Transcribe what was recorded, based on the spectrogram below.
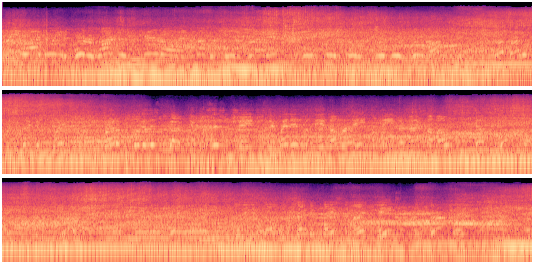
three wide going to quarter one with Beardo and the number four to Brad Uh, battle for second place. Incredible. Look at this. We've got a few position changes. They went in with the number eight in the lead. They're going to come out. It looks like. Getting himself in second place to 98. In third place. But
